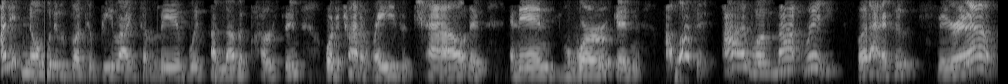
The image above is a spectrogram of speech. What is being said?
I didn't know what it was going to be like to live with another person or to try to raise a child and, and then work. And I wasn't. I was not ready, but I had to figure it out.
